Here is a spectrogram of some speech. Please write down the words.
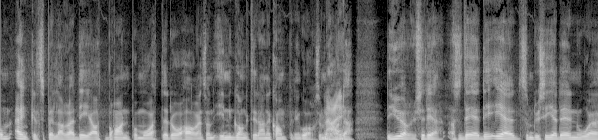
om enkeltspillere, det at Brann på en måte da har en sånn inngang til denne kampen i går som de hadde. Det gjør jo ikke det. Altså det, det er, som du sier, det er noe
